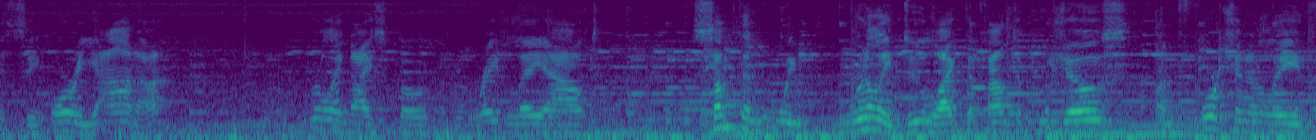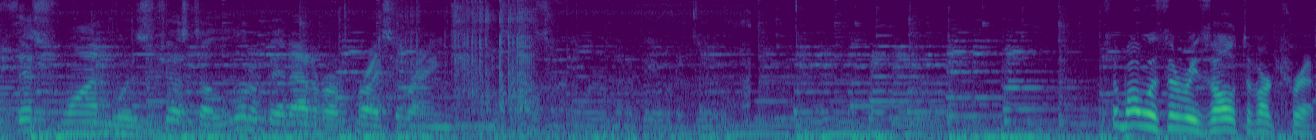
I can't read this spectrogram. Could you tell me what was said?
It's the Oriana. Really nice boat, great layout. Something we really do like the Fountaine Pajots. Unfortunately, this one was just a little bit out of our price range. It's not something we were going to be able to do. So what was the result of our trip?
